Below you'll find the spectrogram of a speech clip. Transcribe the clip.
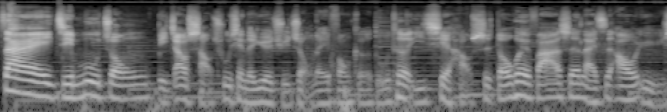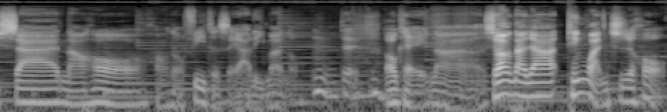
在节目中比较少出现的乐曲种类，风格独特，一切好事都会发生。来自奥羽山，然后好像 feat 谁啊？李曼哦。嗯，对。OK，那希望大家听完之后，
